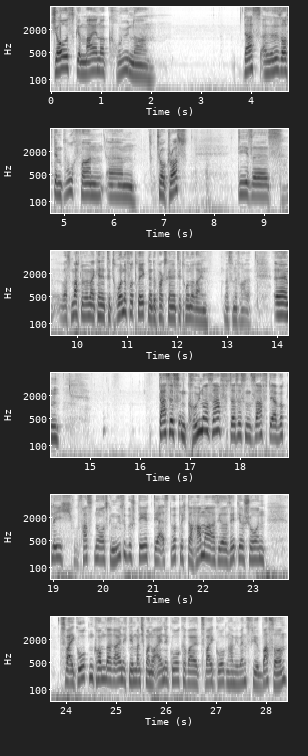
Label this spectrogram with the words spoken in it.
Joes gemeiner Grüner. Das, also das ist aus dem Buch von ähm, Joe Cross. Dieses, was macht man, wenn man keine Zitrone verträgt? Na, du packst keine Zitrone rein. Was für eine Frage. Ähm, das ist ein grüner Saft. Das ist ein Saft, der wirklich fast nur aus Gemüse besteht. Der ist wirklich der Hammer. Also ihr seht ja schon, zwei Gurken kommen da rein. Ich nehme manchmal nur eine Gurke, weil zwei Gurken haben immens viel Wasser.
